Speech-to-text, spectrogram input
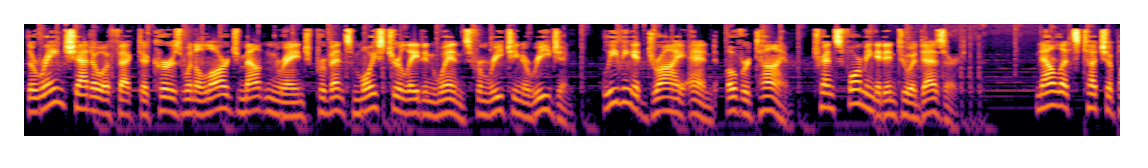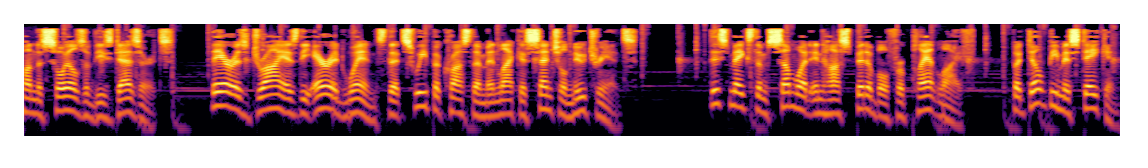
the rain-shadow effect occurs when a large mountain range prevents moisture-laden winds from reaching a region, leaving it dry and, over time, transforming it into a desert. Now let's touch upon the soils of these deserts. They are as dry as the arid winds that sweep across them and lack essential nutrients. This makes them somewhat inhospitable for plant life. But don't be mistaken,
